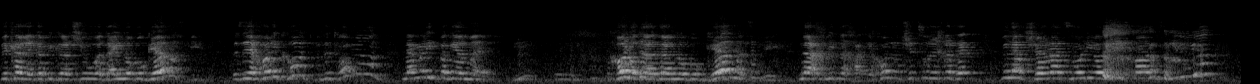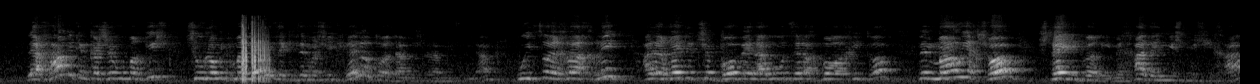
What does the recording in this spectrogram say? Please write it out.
וכרגע בגלל שהוא עדיין לא בוגר מספיק, וזה יכול לקרות, וזה טוב מאוד. למה להתבגר מהר? כל עוד האדם לא בוגר מספיק להחליט אחת, יכול להיות שצריך לתת ולאפשר לעצמו להיות במספר הזוגיות. לאחר מכן, כאשר הוא מרגיש שהוא לא מתמלא בזה, כי זה מה שיקרה לאותו אדם בשלב הוא יצטרך להחליט על הרטט שבו ואליו הוא רוצה לחבור הכי טוב, ומה הוא יחשוב? שתי דברים. אחד, האם יש משיכה?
